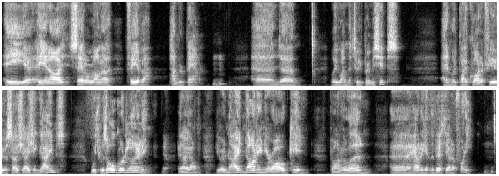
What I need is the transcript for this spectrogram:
he uh, he and I settled on a fee of a hundred pound, Mhm. and um, we won the two premierships, and we played quite a few association games, which was all good learning. Yep. You know, you're an eight, 19 year old kid trying to learn uh, how to get the best out of footy. Mhm.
